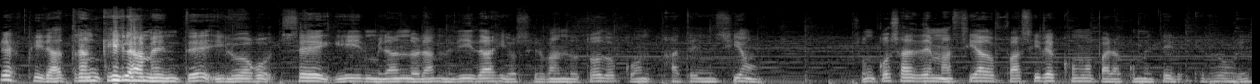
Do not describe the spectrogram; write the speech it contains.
respirad tranquilamente y luego seguir mirando las medidas y observando todo con atención. Son cosas demasiado fáciles como para cometer errores.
